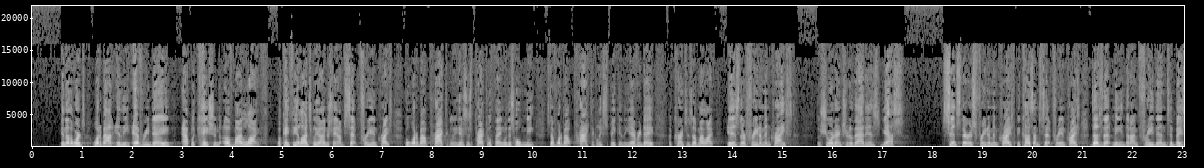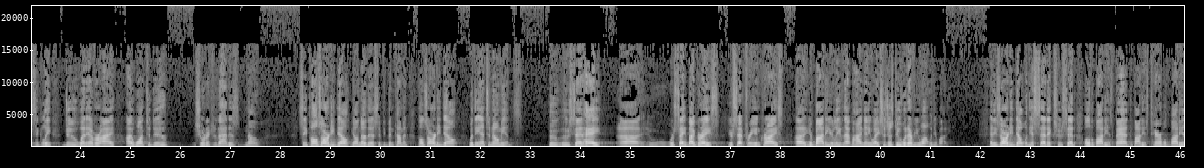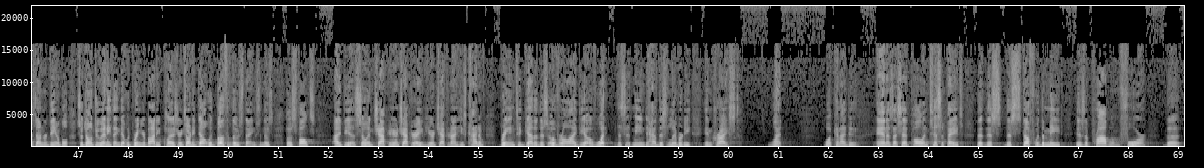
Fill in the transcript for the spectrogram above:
In other words, what about in the everyday application of my life? Okay, theologically, I understand. I'm set free in Christ. But what about practically? Here's this practical thing with this whole meat stuff. What about practically speaking, the everyday occurrences of my life? Is there freedom in Christ? The short answer to that is yes. Since there is freedom in Christ, because I'm set free in Christ, does that mean that I'm free then to basically do whatever I, I want to do? The short answer to that is no. See, Paul's already dealt, y'all know this if you've been coming, Paul's already dealt with the antinomians who, who said, hey, uh, we're saved by grace, you're set free in Christ, uh, your body, you're leaving that behind anyway, so just do whatever you want with your body. And he's already dealt with the ascetics who said, oh, the body is bad, the body is terrible, the body is unredeemable, so don't do anything that would bring your body pleasure. He's already dealt with both of those things and those, those false ideas. So in chapter, here in chapter 8, here in chapter 9, he's kind of bringing together this overall idea of what does it mean to have this liberty in Christ? What, what can I do? And as I said, Paul anticipates that this, this stuff with the meat is a problem for the,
